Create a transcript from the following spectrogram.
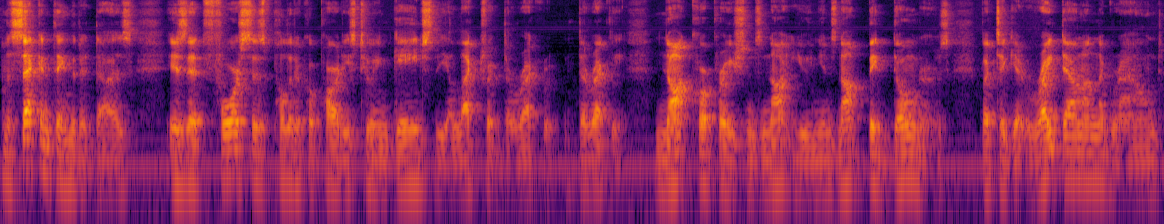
The second thing that it does is it forces political parties to engage the electorate direct, directly, not corporations, not unions, not big donors, but to get right down on the ground,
